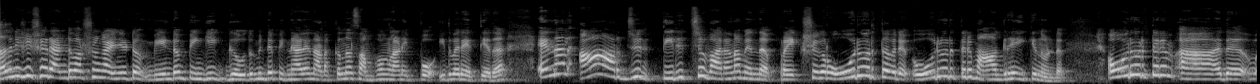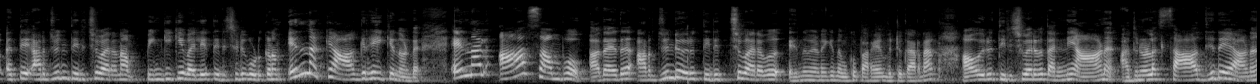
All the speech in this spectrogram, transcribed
അതിനുശേഷം രണ്ട് വർഷം കഴിഞ്ഞിട്ടും വീണ്ടും പിങ്കി ഗൗതമിന്റെ പിന്നാലെ നടക്കുന്ന സംഭവങ്ങളാണ് ഇപ്പോൾ ഇതുവരെ എത്തിയത്. എന്നാൽ ആ അർജുൻ തിരിച്ചു വരണമെന്ന് പ്രേക്ഷകർ ഓരോരുത്തരും ഓരോരുത്തരും ആഗ്രഹിക്കുന്നുണ്ട്. ഓരോരുത്തരും അത് അർജുൻ തിരിച്ചു വരണം പിങ്കിക്ക് വലിയ തിരിച്ചടി കൊടുക്കണം എന്നൊക്കെ ആഗ്രഹിക്കുന്നുണ്ട്. എന്നാൽ ആ സംഭവം അതായത് അർജുന്റെ ഒരു തിരിച്ചു വരവ് എന്ന് വേണമെങ്കിൽ നമുക്ക് പറയാൻ പറ്റും. കാരണം ആ ഒരു തിരിച്ചുവരവ് തന്നെയാണ് അതിനുള്ള സാധ്യതയാണ്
